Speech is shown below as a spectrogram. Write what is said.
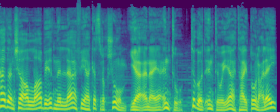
هذا إن شاء الله بإذن الله فيها كسر خشوم. يا أنا يا أنتو. تقعد أنت وياه تهيطون علي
